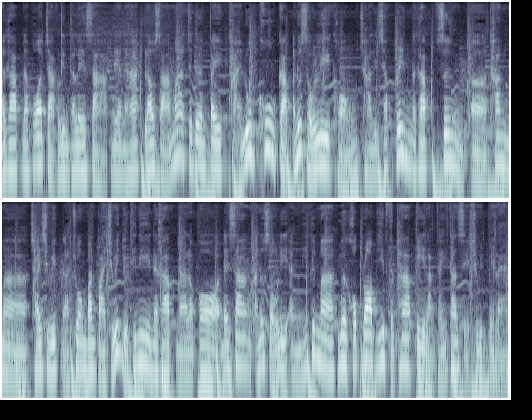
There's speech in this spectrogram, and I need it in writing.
นะครับนะเพราะว่าจากริมทะเลสาบเนี่ยนะฮะเราสามารถจะเดินไปถ่ายรูปคู่กับอนุสาวรีย์ของชาลีชัปปรินนะครับซึ่งท่านมาใช้ชีวิตนะช่วงบั้นปลายชีวิตอยู่ที่นี่นะครับนะแล้วก็ได้สร้างอนุสาวรีย์อันนี้ขึ้นมาเมื่อครบรอบ 25 ปีหลังจากที่ท่านเสียชีวิตไปแล้ว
